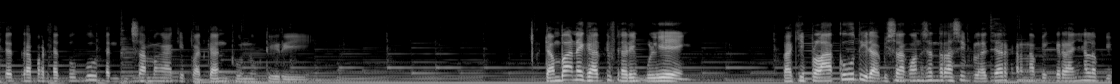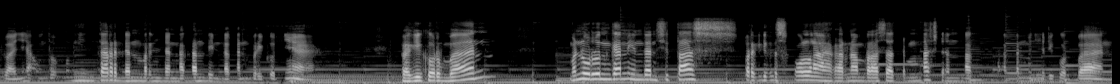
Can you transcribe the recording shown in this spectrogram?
cedera pada tubuh dan bisa mengakibatkan bunuh diri. Dampak negatif dari bullying. Bagi pelaku tidak bisa konsentrasi belajar karena pikirannya lebih banyak untuk mengintar dan merencanakan tindakan berikutnya. Bagi korban, menurunkan intensitas pergi ke sekolah karena merasa cemas dan takut akan menjadi korban.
